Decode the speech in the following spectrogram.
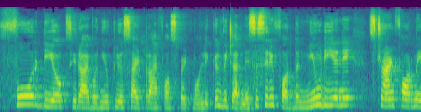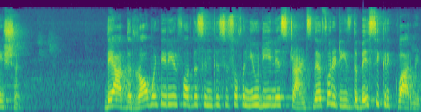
four deoxyribonucleoside triphosphate molecule which are necessary for the new DNA strand formation. They are the raw material for the synthesis of a new DNA strands. Therefore, it is the basic requirement.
